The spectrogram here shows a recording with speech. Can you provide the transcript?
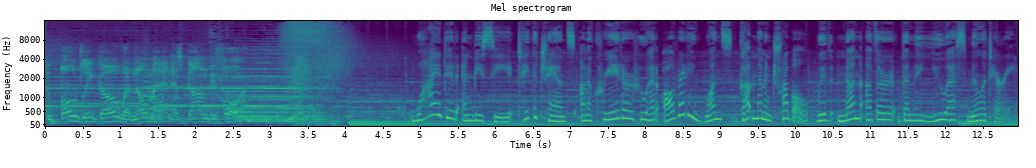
to boldly go where no man has gone before. Why did NBC take a chance on a creator who had already once gotten them in trouble with none other than the US military?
